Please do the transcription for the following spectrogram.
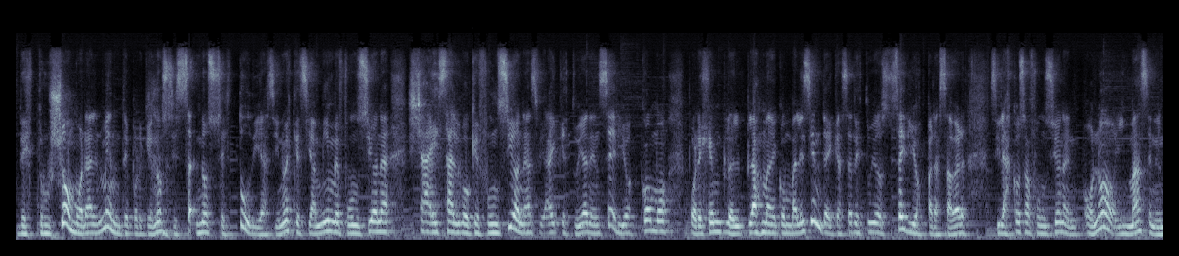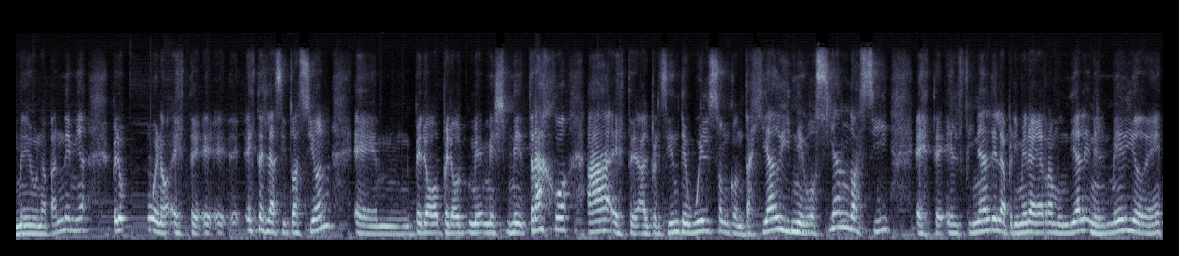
destruyó moralmente porque no se, no se estudia, si no es que si a mí me funciona, ya es algo que funciona, hay que estudiar en serio, como por ejemplo el plasma de convaleciente, hay que hacer estudios serios para saber si las cosas funcionan o no, y más en el medio de una pandemia. Pero bueno, este, eh, eh, esta es la situación, eh, pero, me, trajo este, al presidente Wilson contagiado y negociando así este, el final de la Primera Guerra Mundial en el medio de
